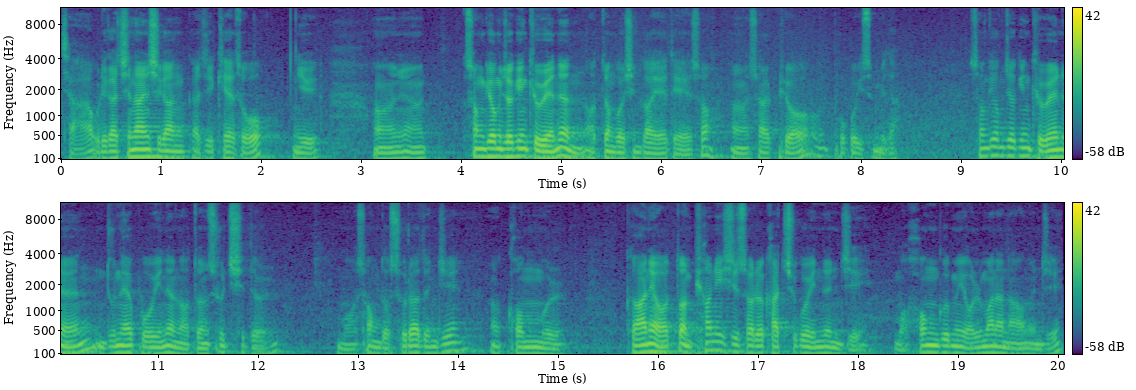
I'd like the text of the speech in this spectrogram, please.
자, 우리가 지난 시간까지 계속 이 어, 성경적인 교회는 어떤 것인가에 대해서 어, 살펴보고 있습니다. 성경적인 교회는 눈에 보이는 어떤 수치들, 뭐 성도 수라든지 어, 건물, 그 안에 어떤 편의 시설을 갖추고 있는지, 뭐 헌금이 얼마나 나오는지,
